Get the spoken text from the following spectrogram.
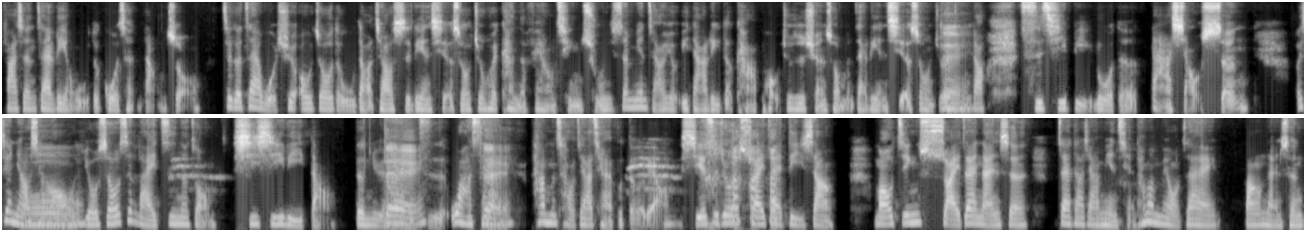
发生在练舞的过程当中。这个在我去欧洲的舞蹈教室练习的时候，就会看得非常清楚。你身边只要有意大利的 couple，就是选手们在练习的时候，你就会听到此起彼落的大小声。而且你要想哦，有时候是来自那种西西里岛的女孩子，哇塞，他们吵架起来不得了，鞋子就会摔在地上，毛巾甩在男生，在大家面前，他们没有在。帮男生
